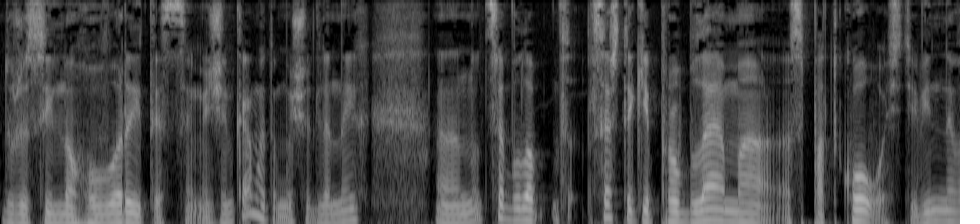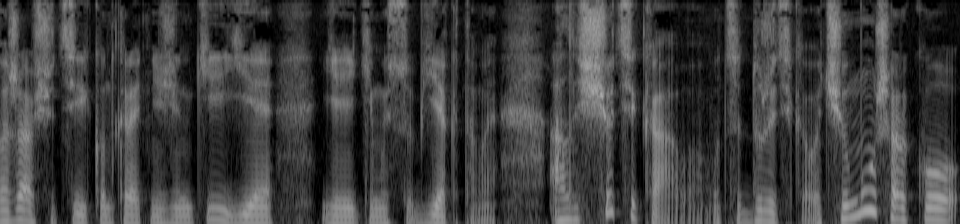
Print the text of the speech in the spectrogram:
дуже сильно говорити з цими жінками, тому що для них е, ну, це була все ж таки проблема спадковості. Він не вважав, що ці конкретні жінки є є якимись суб'єктами. Але що цікаво, оце дуже цікаво, чому Шарко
